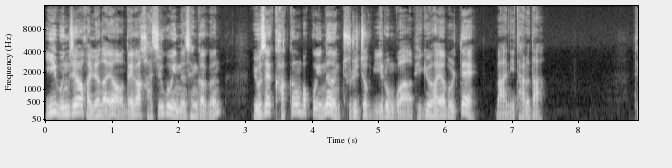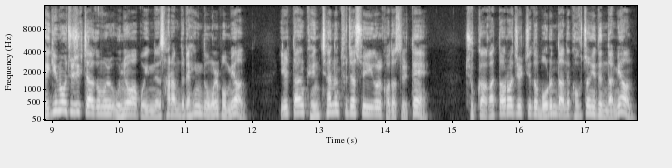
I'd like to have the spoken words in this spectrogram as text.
이 문제와 관련하여 내가 가지고 있는 생각은 요새 각광받고 있는 주류적 이론과 비교하여 볼 때 많이 다르다. 대규모 주식 자금을 운용하고 있는 사람들의 행동을 보면 일단 괜찮은 투자 수익을 거뒀을 때 주가가 떨어질지도 모른다는 걱정이 든다면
